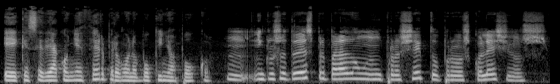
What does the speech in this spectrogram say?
eh, que se dé a coñecer, pero, bueno, poquinho a pouco. Mm, incluso tedes preparado un proxecto para os colexios.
